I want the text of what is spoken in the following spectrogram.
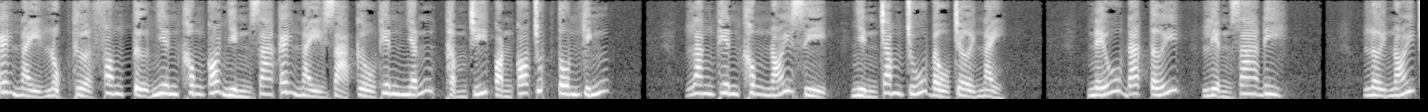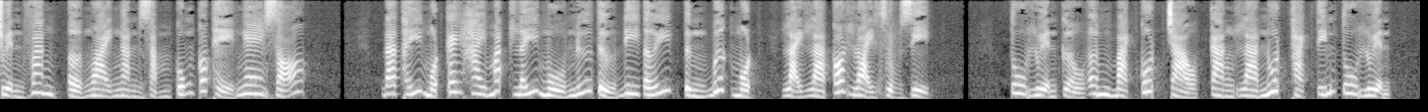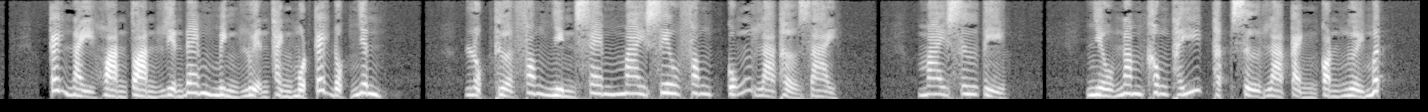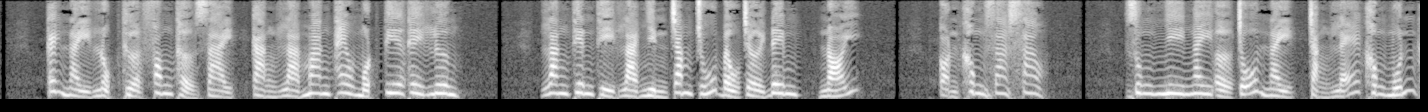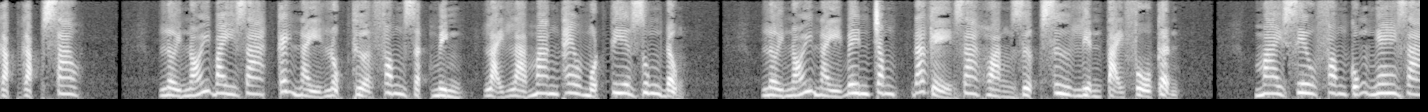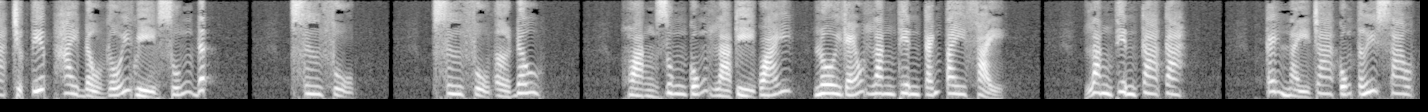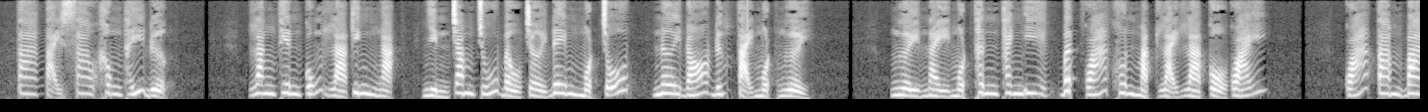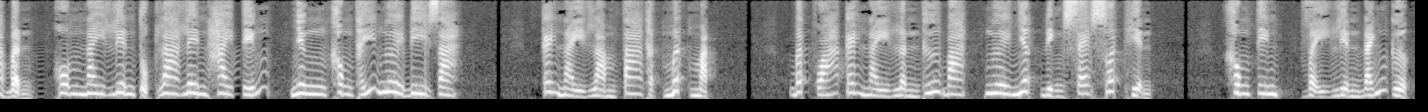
Cái này lục thừa phong tự nhiên không có nhìn ra cái này giả cửu thiên nhẫn, thậm chí còn có chút tôn kính. Lăng thiên không nói gì, nhìn chăm chú bầu trời này. Nếu đã tới, liền ra đi. Lời nói truyền vang ở ngoài ngàn dặm cũng có thể nghe rõ. Đã thấy một cái hai mắt lấy mù nữ tử đi tới từng bước một, lại là có loại rượu dị. Tu luyện cửu âm bạch cốt trào càng là nuốt thạch tín tu luyện. Cách này hoàn toàn liền đem mình luyện thành một cách độc nhân. Lục Thừa Phong nhìn xem Mai Siêu Phong cũng là thở dài. Mai Sư Tỷ Nhiều năm không thấy thật sự là cảnh còn người mất. Cách này Lục Thừa Phong thở dài càng là mang theo một tia thê lương. Lăng thiên thì là nhìn chăm chú bầu trời đêm, nói. Còn không ra sao? Dung Nhi ngay ở chỗ này, chẳng lẽ không muốn gặp gặp sao? Lời nói bay ra, cái này lục thừa phong giật mình, lại là mang theo một tia rung động. Lời nói này bên trong, đã kể ra Hoàng Dược Sư liền tại phố cận. Mai Siêu Phong cũng nghe ra trực tiếp hai đầu gối quỳ xuống đất. Sư phụ! Sư phụ ở đâu? Hoàng Dung cũng là kỳ quái, lôi kéo Lăng Thiên cánh tay phải. Lăng Thiên ca ca! Cái này cha cũng tới sao, ta tại sao không thấy được? Lăng thiên cũng là kinh ngạc, nhìn chăm chú bầu trời đêm một chỗ, nơi đó đứng tại một người. Người này một thân thanh y, bất quá khuôn mặt lại là cổ quái. Quá tam ba bận, hôm nay liên tục la lên hai tiếng, nhưng không thấy ngươi đi ra. Cái này làm ta thật mất mặt. Bất quá cái này lần thứ ba, ngươi nhất định sẽ xuất hiện. Không tin, vậy liền đánh cược.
